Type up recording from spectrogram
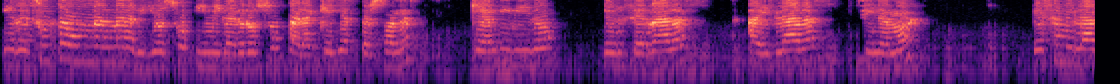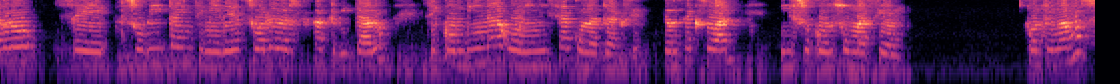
Y resulta aún más maravilloso y milagroso para aquellas personas que han vivido encerradas, aisladas, sin amor. Ese milagro se subita intimidez suele verse facilitado si combina o inicia con la atracción sexual y su consumación. ¿Continuamos?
